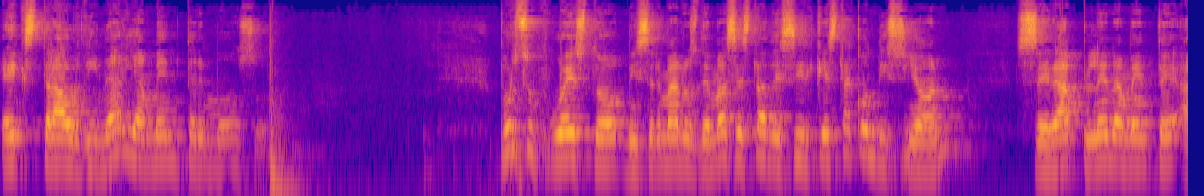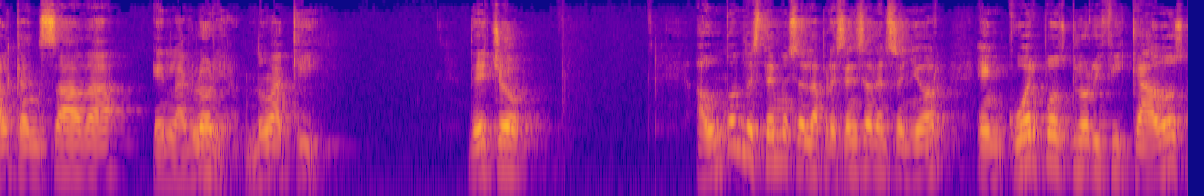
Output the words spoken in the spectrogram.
extraordinariamente hermoso. Por supuesto, mis hermanos, de más está decir que esta condición será plenamente alcanzada en la gloria, no aquí. De hecho, Aun cuando estemos en la presencia del Señor, en cuerpos glorificados,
